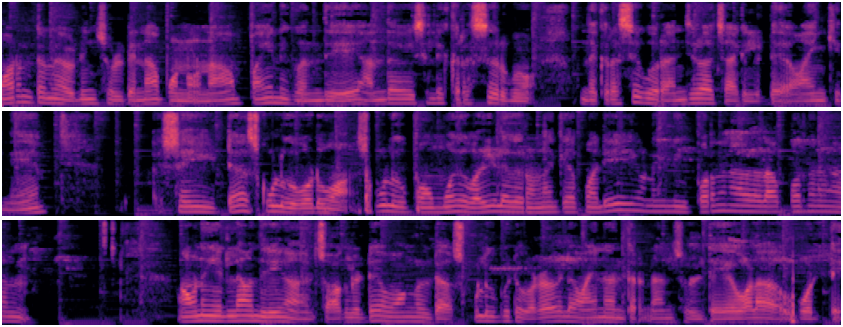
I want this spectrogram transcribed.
மறந்துட்டோமே அப்படின்னு சொல்லிட்டு என்ன பண்ணுவோம்னா பையனுக்கு வந்து அந்த வயசுல க்ரெஷ் இருக்கும். அந்த க்ரஷ்ஷுக்கு ஒரு அஞ்சு ரூபா சாக்லேட்டை வாங்கிக்கின்னு ஸ்ட்ரைட்டாக ஸ்கூலுக்கு ஓடுவான். ஸ்கூலுக்கு போகும்போது வழியில் இருக்கிறவங்களாம் கேட்பான் டேய் உனக்கு இன்னைக்கு பிறந்த நாளடா பிறந்த நாள் அவனுங்க எல்லாம் வந்து நான் சாக்லேட்டே வாங்கலடா ஸ்கூலுக்கு போயிட்டு வரவையில் வாங்கிட்டு வந்துடுறேன்னு சொல்லிட்டு எவ்வளோ போட்டு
